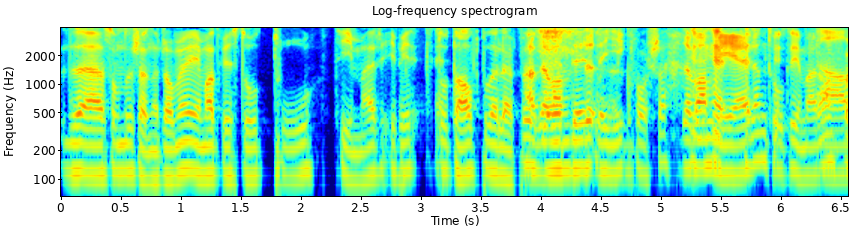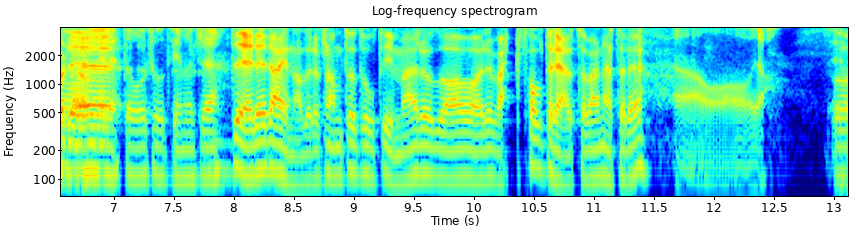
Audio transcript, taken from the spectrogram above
Det er som du skjønner, Tommy, i og med at vi sto to timer i pit totalt på det løpet. Ja, det det, var- det, det- det, gikk for seg. Det var mer enn to timer Ja, for det var det, rett over to timer, tror jeg. dere regna dere fram til to timer, og da var det i hvert fall tre autovern etter det. Ja, ja. Så,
